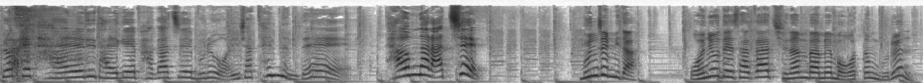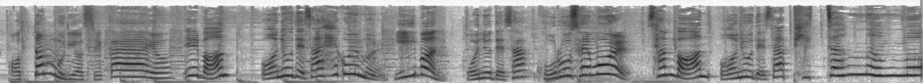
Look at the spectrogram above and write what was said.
그렇게 달리 달게 바가지에 물을 원샷 했는데 다음날 아침 문제입니다. 원효 대사가 지난밤에 먹었던 물은 어떤 물이었을까요? 1번 원효 대사 해골물. 2번 원효 대사 고로쇠물. 3번 원효 대사 빗장 눈물.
